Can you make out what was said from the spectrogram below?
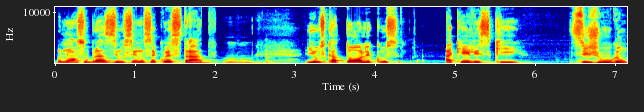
o nosso Brasil sendo sequestrado. E os católicos, aqueles que se julgam,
